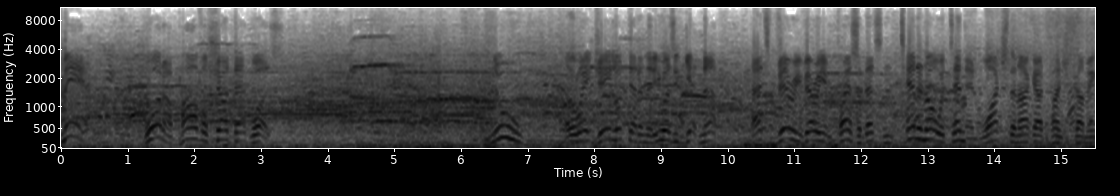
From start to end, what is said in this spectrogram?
Man, what a powerful shot that was. New Well, the way Jay looked at him that he wasn't getting up, that's very, very impressive. That's 10 and 0 with 10. And watch the knockout punch coming.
